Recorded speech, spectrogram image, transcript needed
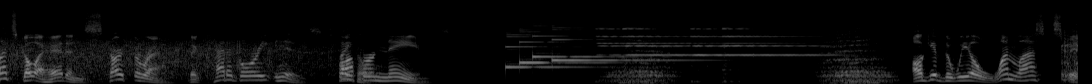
Let's go ahead and start the round. The category is proper Title. names. I'll give the wheel one last spin.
